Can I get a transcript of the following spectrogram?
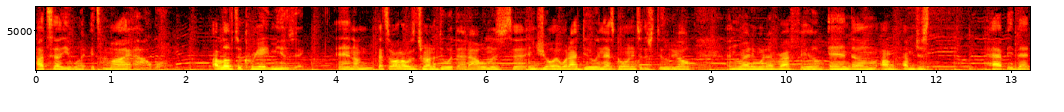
I'll tell you what, it's my album. I love to create music. And I'm, that's all I was trying to do with that album is to enjoy what I do. And that's going into the studio and writing whatever I feel. And um, I'm, I'm just happy that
